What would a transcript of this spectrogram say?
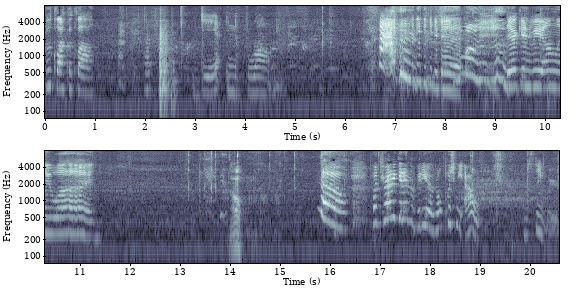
Fukuto. Get in the from. there can be only one. No. No. I'm trying to get in the video. Don't push me out. This thing weird.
